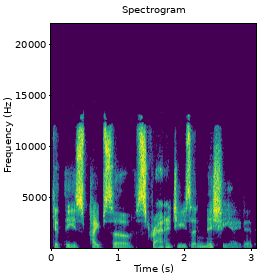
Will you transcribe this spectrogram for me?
get these types of strategies initiated.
